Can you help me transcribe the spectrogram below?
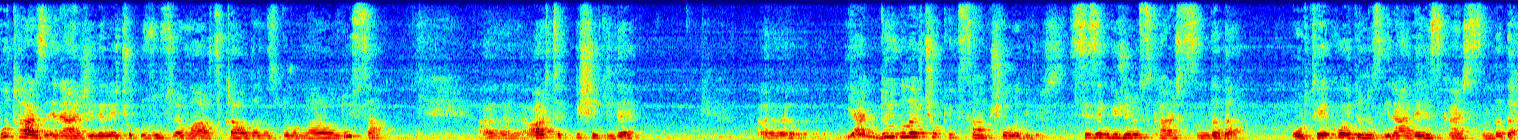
bu tarz enerjilere çok uzun süre maruz kaldığınız durumlar olduysa e, artık bir şekilde e, yani duyguları çok yükselmiş olabilir. Sizin gücünüz karşısında da, ortaya koyduğunuz iradeniz karşısında da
